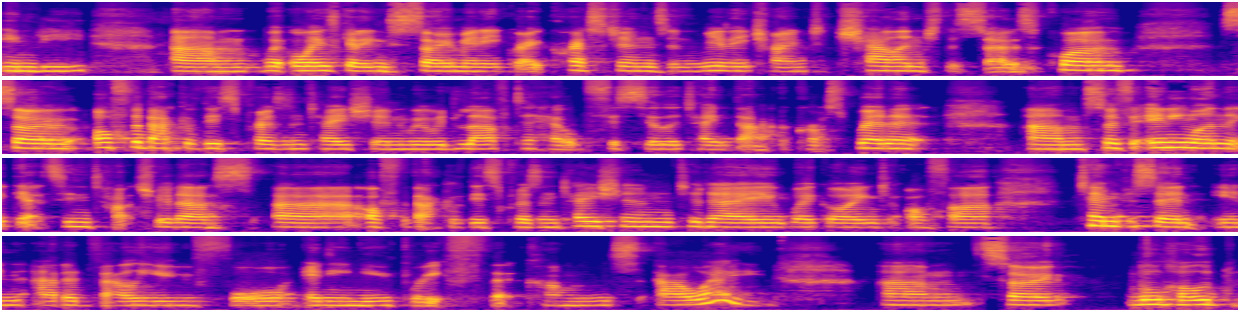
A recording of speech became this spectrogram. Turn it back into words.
indie, um, we're always getting so many great questions and really trying to challenge the status quo. So off the back of this presentation, we would love to help facilitate that across Reddit. Um, so for anyone that gets in touch with us uh, off the back of this presentation today, we're going to offer 10% in added value for any new brief that comes our way. Um, so we'll hold,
